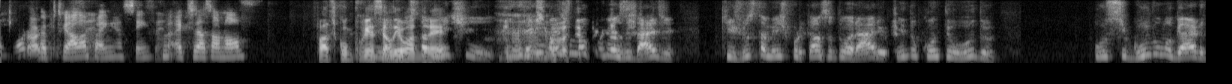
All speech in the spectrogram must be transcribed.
Sim. é um Para. Portugal Sim. apanha, sim. Sim. Aqui já são nove. Fazes concorrência ali ao André. E tem mais uma curiosidade, que justamente por causa do horário e do conteúdo, o segundo lugar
